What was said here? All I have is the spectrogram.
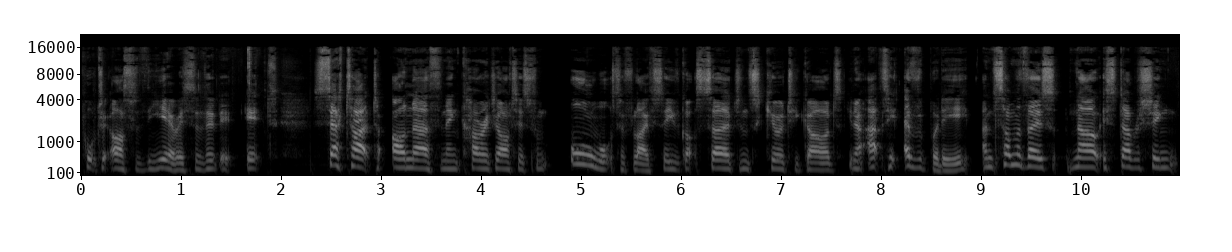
Portrait Artist of the Year is so that it, it set out to unearth and encourage artists from all walks of life. So you've got surgeons, security guards, you know, absolutely everybody. And some of those now establishing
